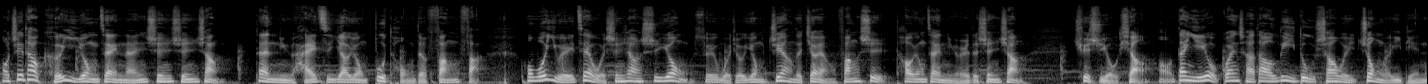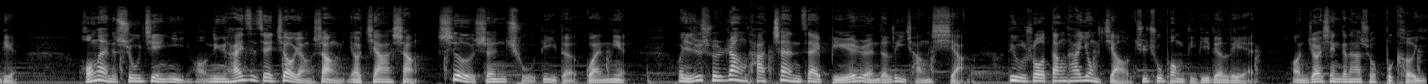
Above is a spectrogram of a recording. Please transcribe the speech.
哦，这套可以用在男生身上，但女孩子要用不同的方法。哦，我以为在我身上适用，所以我就用这样的教养方式套用在女儿的身上，确实有效哦。但也有观察到力度稍微重了一点点。红蓝的书建议哦，女孩子在教养上要加上设身处地的观念。哦，也就是说，让她站在别人的立场想。例如说，当她用脚去触碰弟弟的脸，哦，你就要先跟他说不可以。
